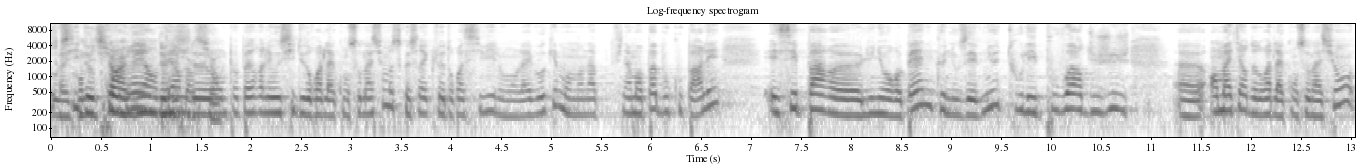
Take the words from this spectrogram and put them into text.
aussi de conditions progrès en de termes de. On peut parler aussi du droit de la consommation parce que c'est vrai que le droit civil, on l'a évoqué, mais on n'en a finalement pas beaucoup parlé. Et c'est par euh, l'Union européenne que nous est venu tous les pouvoirs du juge euh, en matière de droit de la consommation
